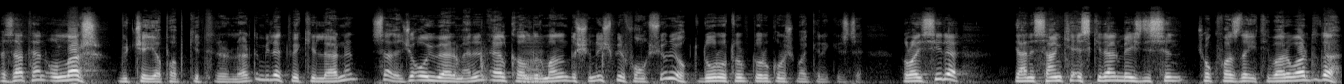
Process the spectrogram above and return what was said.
ve zaten onlar bütçe yapıp getirirlerdi. Milletvekillerinin sadece oy vermenin, el kaldırmanın dışında hiçbir fonksiyonu yoktu. Doğru oturup doğru konuşmak gerekirse. Dolayısıyla yani sanki eskiden meclisin çok fazla itibarı vardı da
